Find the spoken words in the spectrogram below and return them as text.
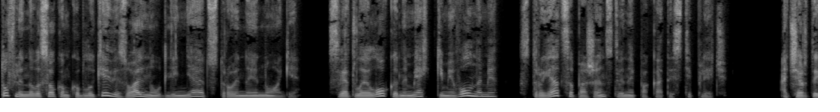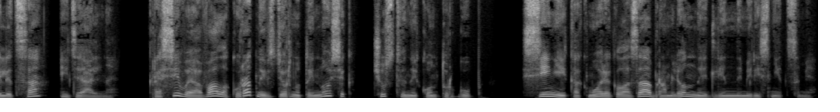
Туфли на высоком каблуке визуально удлиняют стройные ноги. Светлые локоны мягкими волнами струятся по женственной покатости плеч. А черты лица идеальны. Красивый овал, аккуратный вздернутый носик, чувственный контур губ. Синие, как море, глаза, обрамленные длинными ресницами.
